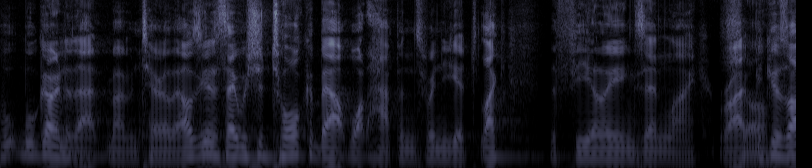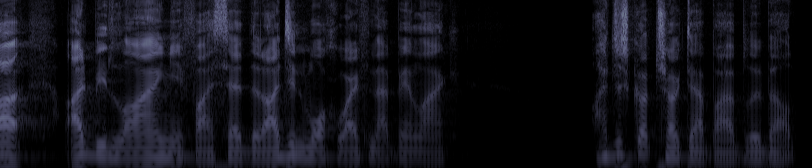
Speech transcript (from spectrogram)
we'll, we'll go into that momentarily. I was going to say we should talk about what happens when you get like the feelings and like right Sure. because I I'd be lying if I said that I didn't walk away from that being like I just got choked out by a blue belt.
